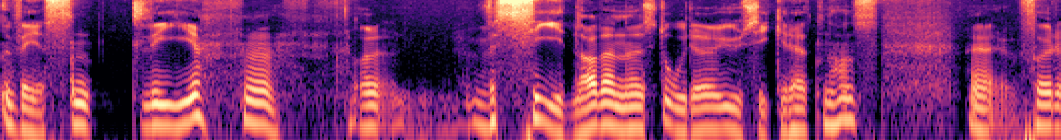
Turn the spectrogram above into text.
vesentlige. Ved siden av denne store usikkerheten hans. For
